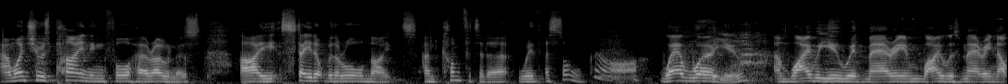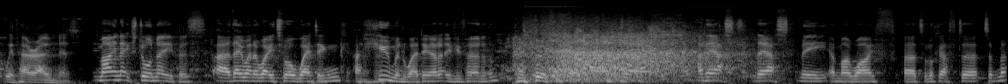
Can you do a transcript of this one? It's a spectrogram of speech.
and when she was pining for her owners, I stayed up with her all night and comforted her with a song. Aww. Where were you, and why were you with Mary, and why was Mary not with her owners? My next door neighbours, uh, they went away to a wedding, a Mm-hmm. human wedding. I don't know if you've heard of them. and, uh, and they asked they asked me and my wife uh, to look after to Ma-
